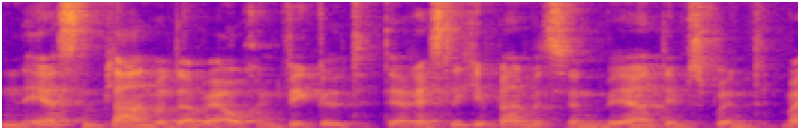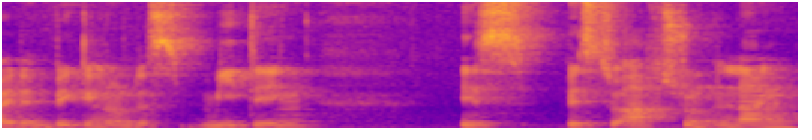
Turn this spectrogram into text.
einen ersten Plan wird dabei auch entwickelt. Der restliche Plan wird sich dann während dem Sprint weiterentwickeln und das Meeting ist bis zu acht Stunden lang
